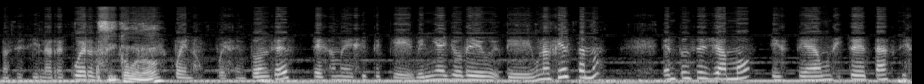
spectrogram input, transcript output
no sé si la recuerdas Sí, ¿cómo no? bueno pues entonces déjame decirte que venía yo de, de una fiesta no entonces llamo este a un sitio de taxis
